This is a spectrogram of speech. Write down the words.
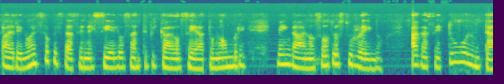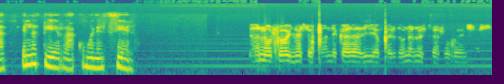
Padre nuestro que estás en el cielo, santificado sea tu nombre, venga a nosotros tu reino, hágase tu voluntad en la tierra como en el cielo. Danos hoy nuestro pan de cada día, perdona nuestras ofensas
